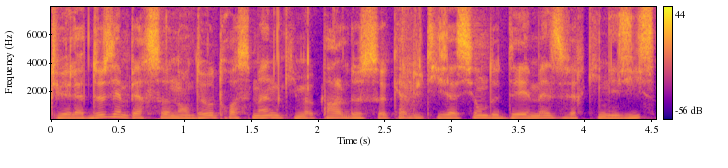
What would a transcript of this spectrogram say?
tu es la deuxième personne en deux ou trois semaines qui me parle de ce cas d'utilisation de DMS vers Kinesis.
